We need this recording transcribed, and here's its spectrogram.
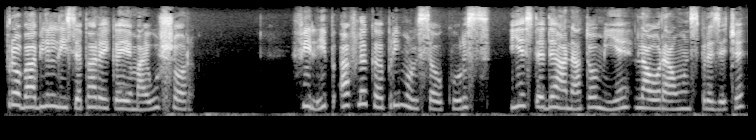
Probabil li se pare că e mai ușor." Filip află că primul său curs este de anatomie la ora 11,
